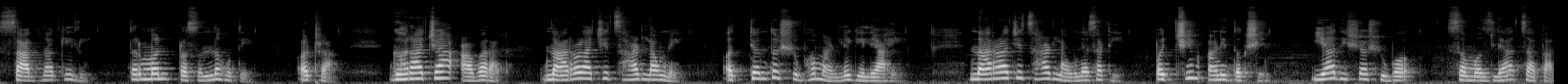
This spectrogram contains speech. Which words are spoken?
साधना केली तर मन प्रसन्न होते. अठरा. घराच्या आवारात नारळाचे झाड लावणे अत्यंत शुभ मानले गेले आहे. नारळाचे झाड लावण्यासाठी पश्चिम आणि दक्षिण या दिशा शुभ समजल्या जातात.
